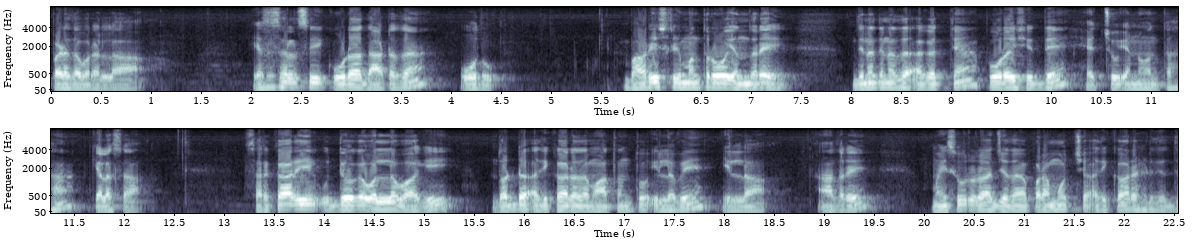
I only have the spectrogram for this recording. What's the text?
ಪಡೆದವರಲ್ಲ. ಎಸ್ ಎಸ್ ಎಲ್ ಸಿ ಕೂಡ ದಾಟದ ಓದು. ಭಾರೀ ಶ್ರೀಮಂತರು ಎಂದರೆ ದಿನ ದಿನದ ಅಗತ್ಯ ಪೂರೈಸಿದ್ದೇ ಹೆಚ್ಚು ಎನ್ನುವಂತಹ ಕೆಲಸ. ಸರ್ಕಾರಿ ಉದ್ಯೋಗವಲ್ಲವಾಗಿ ದೊಡ್ಡ ಅಧಿಕಾರದ ಮಾತಂತೂ ಇಲ್ಲವೇ ಇಲ್ಲ. ಆದರೆ ಮೈಸೂರು ರಾಜ್ಯದ ಪರಮೋಚ್ಚ ಅಧಿಕಾರ ಹಿಡಿದಿದ್ದ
